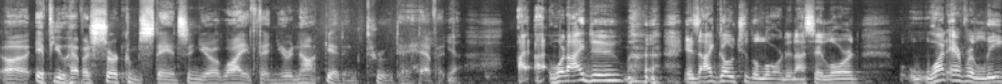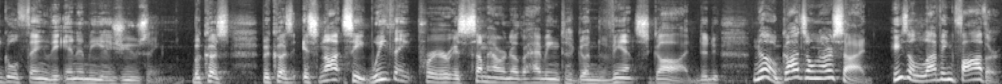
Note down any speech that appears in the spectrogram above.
uh, if you have a circumstance in your life and you're not getting through to heaven? Yeah. I, I, what I do is I go to the Lord and I say, Lord, whatever legal thing the enemy is using, because because it's not. See, we think prayer is somehow or another having to convince God to do. No, God's on our side. He's a loving Father.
